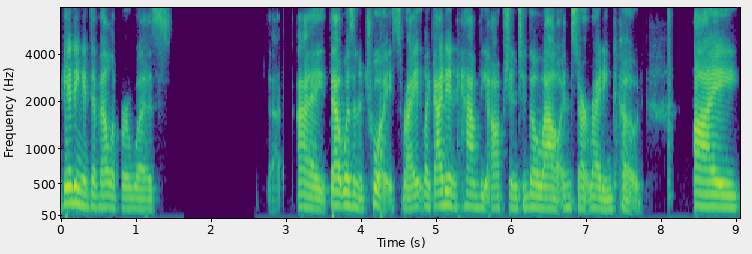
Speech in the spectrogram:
getting a developer was i that wasn't a choice right? Like i didn't have the option to go out and start writing code. I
